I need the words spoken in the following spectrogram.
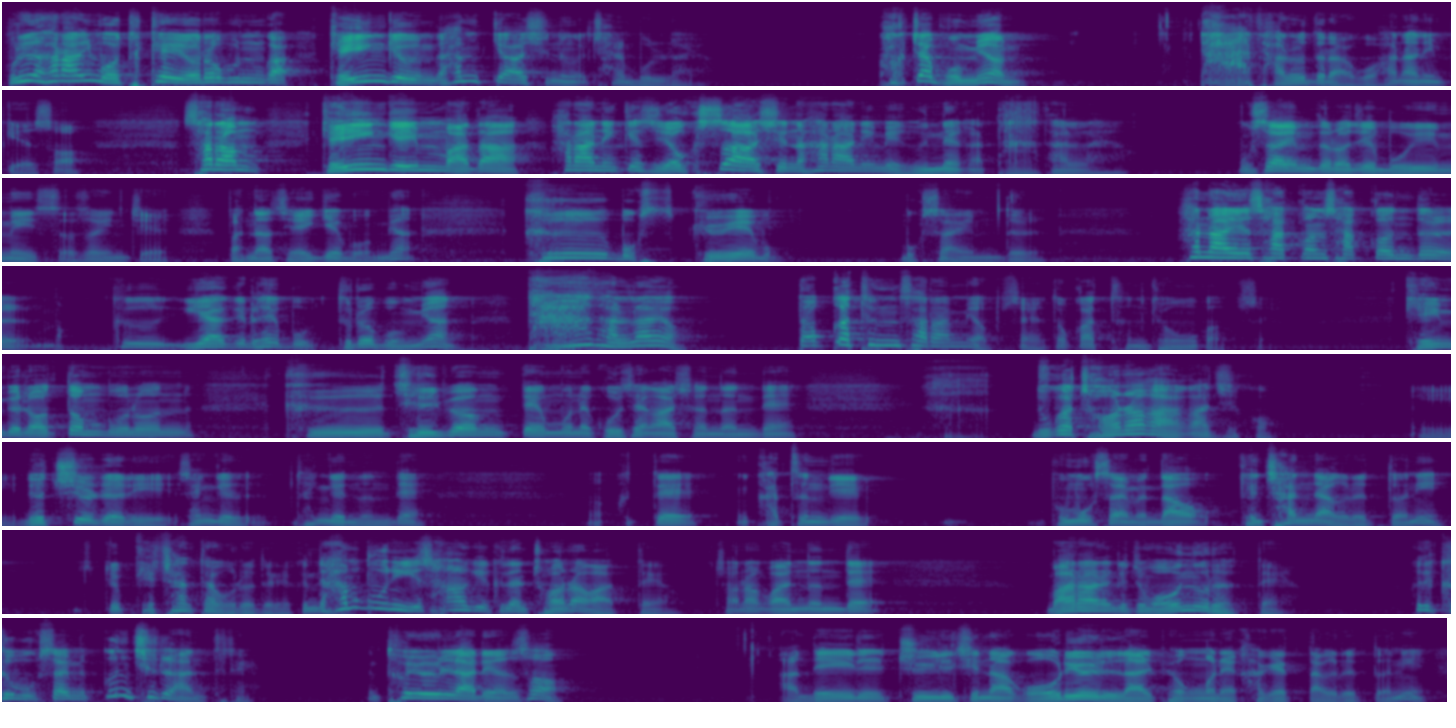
우리는 하나님 어떻게 여러분과 개인 교인과 함께 하시는 걸 잘 몰라요. 각자 보면 다 다르더라고 하나님께서 사람 개인 개인마다 하나님께서 역사하시는 하나님의 은혜가 다 달라요. 목사님들 어제 모임에 있어서 이제 만나서 얘기해 보면 그 목, 교회 목, 목사님들 하나의 사건 사건들 막그 이야기를 해 들어보면 다 달라요. 똑같은 사람이 없어요. 똑같은 경우가 없어요. 개인별로 어떤 분은 그 질병 때문에 고생하셨는데 누가 전화가 와가지고 이 뇌출혈이 생겨, 생겼는데 어, 그때 같은 이제 부목사님이 나 괜찮냐 그랬더니 좀 괜찮다고 그러더래요. 근데 한 분이 이상하게 그냥 전화가 왔대요. 전화가 왔는데 말하는 게 좀 어눌했대요. 근데 그 목사님이 끊지를 않더래. 토요일 날이어서 아, 내일 주일 지나고 월요일 날 병원에 가겠다 그랬더니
